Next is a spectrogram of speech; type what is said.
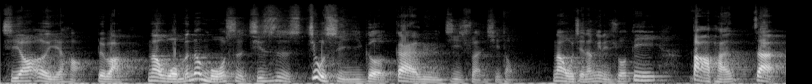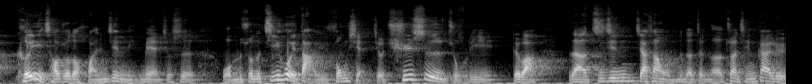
七幺二也好，对吧？那我们的模式其实是就是一个概率计算系统。那我简单跟你说，第一，大盘在可以操作的环境里面，就是我们说的机会大于风险，就趋势主力，对吧？然后资金加上我们的整个赚钱概率，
